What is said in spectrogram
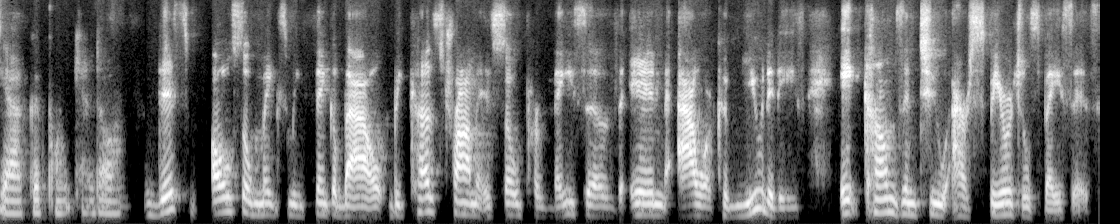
Yeah, good point, Kendall this also makes me think about because trauma is so pervasive in our communities, it comes into our spiritual spaces,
